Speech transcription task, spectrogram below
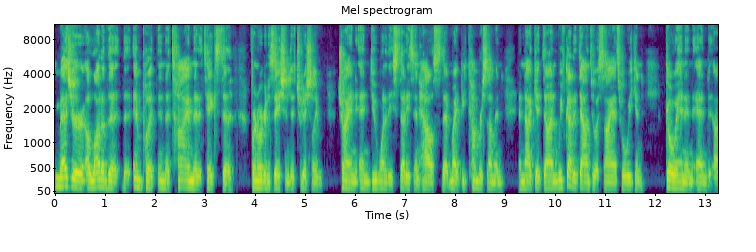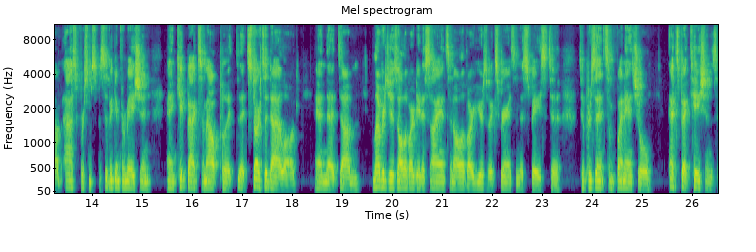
measure a lot of the the input and the time that it takes to for an organization to traditionally try and, and do one of these studies in house that might be cumbersome and, and not get done. We've got it down to a science where we can go in and, and um, ask for some specific information and kick back some output that starts a dialogue and that um, leverages all of our data science and all of our years of experience in this space to, to present some financial expectations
